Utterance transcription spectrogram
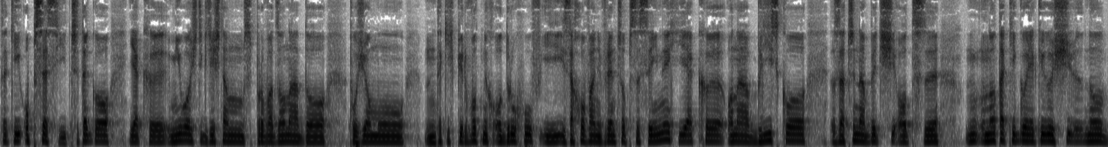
takiej obsesji, czy tego, jak miłość gdzieś tam sprowadzona do poziomu takich pierwotnych odruchów i zachowań wręcz obsesyjnych, jak ona blisko zaczyna być od no, takiego jakiegoś, no,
